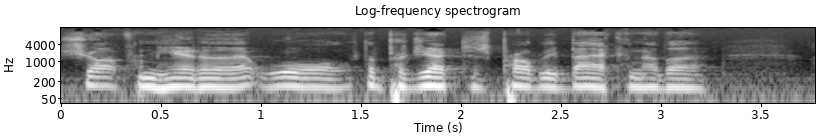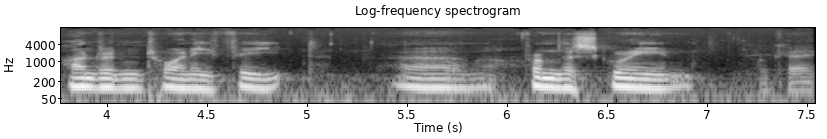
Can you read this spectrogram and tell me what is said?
shot from here to that wall, the projector's probably back another 120 feet um, wow. from the screen. Okay.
